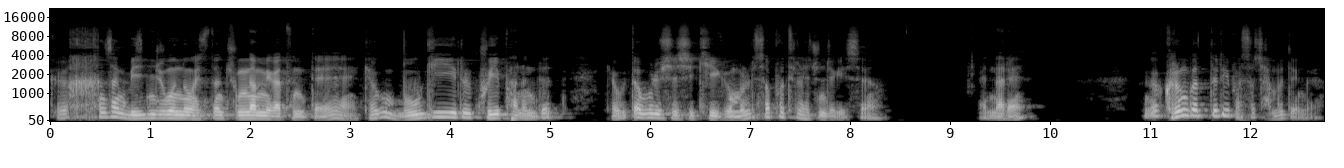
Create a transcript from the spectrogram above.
그 항상 민중운동 했었던 중남미 같은 때 결국 무기를 구입하는 데 결국 WCC 기금을 support를 해준 적이 있어요. 옛날에. 그러니까 그런 것들이 벌써 잘못된 거야.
